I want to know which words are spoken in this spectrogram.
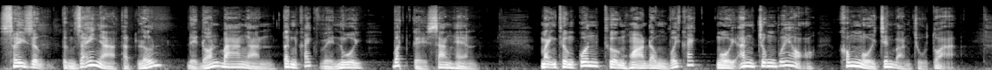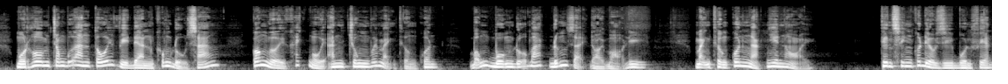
xây dựng từng dãy nhà thật lớn để đón ba ngàn tân khách về nuôi, bất kể sang hèn. Mạnh Thường Quân thường hòa đồng với khách, ngồi ăn chung với họ, không ngồi trên bàn chủ tọa. Một hôm trong bữa ăn tối vì đèn không đủ sáng, có người khách ngồi ăn chung với Mạnh Thường Quân, bỗng buông đũa bát đứng dậy đòi bỏ đi. Mạnh Thường Quân ngạc nhiên hỏi, tiên sinh có điều gì buồn phiền?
